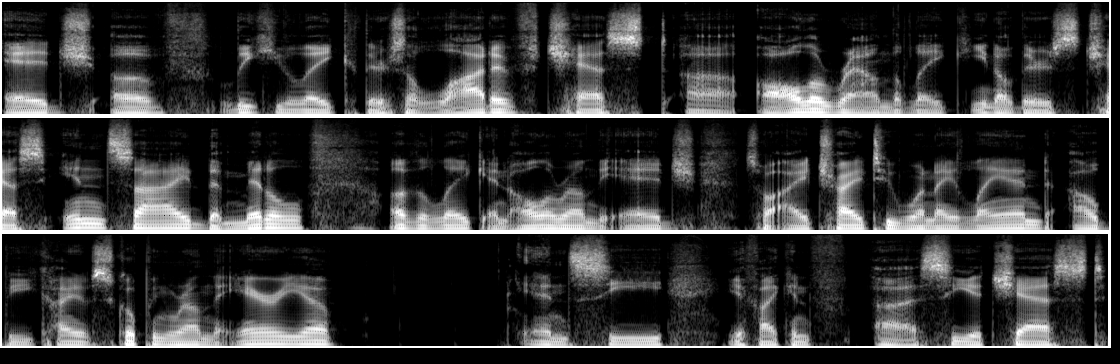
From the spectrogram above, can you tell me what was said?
edge of Leaky Lake. There's a lot of chests uh, all around the lake. You know, there's chests inside the middle of the lake and all around the edge. So I try to, when I land, I'll be kind of scoping around the area and see if I can uh, see a chest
